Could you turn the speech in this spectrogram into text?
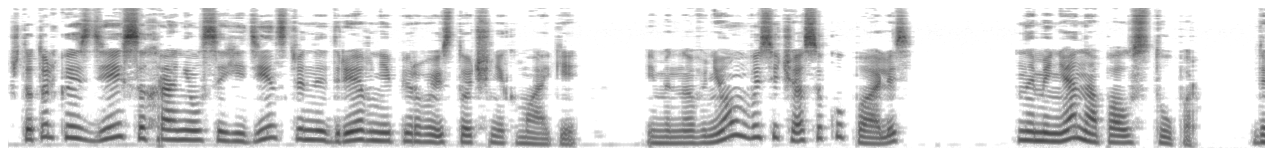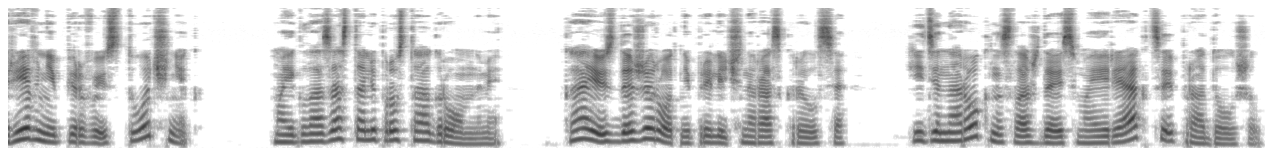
что только здесь сохранился единственный древний первоисточник магии. Именно в нем вы сейчас и купались. На меня напал ступор. Древний первоисточник? Мои глаза стали просто огромными. Каюсь, даже рот неприлично раскрылся. Единорог, наслаждаясь моей реакцией, продолжил.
